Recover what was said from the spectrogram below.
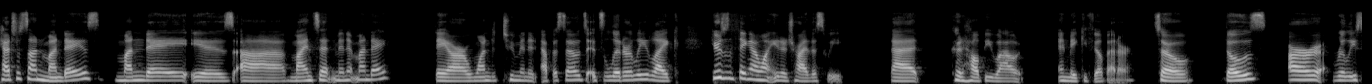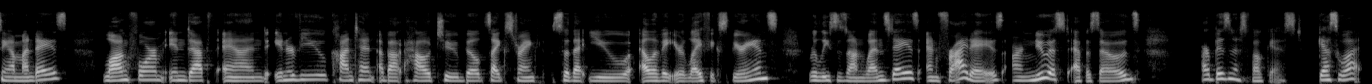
catch us on Mondays. Monday is uh, Mindset Minute Monday. They are one to two minute episodes. It's literally like, here's the thing I want you to try this week that could help you out and make you feel better. So those are releasing on Mondays long form, in depth, and interview content about how to build psych strength so that you elevate your life experience releases on Wednesdays and Fridays. Our newest episodes are business focused. Guess what?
